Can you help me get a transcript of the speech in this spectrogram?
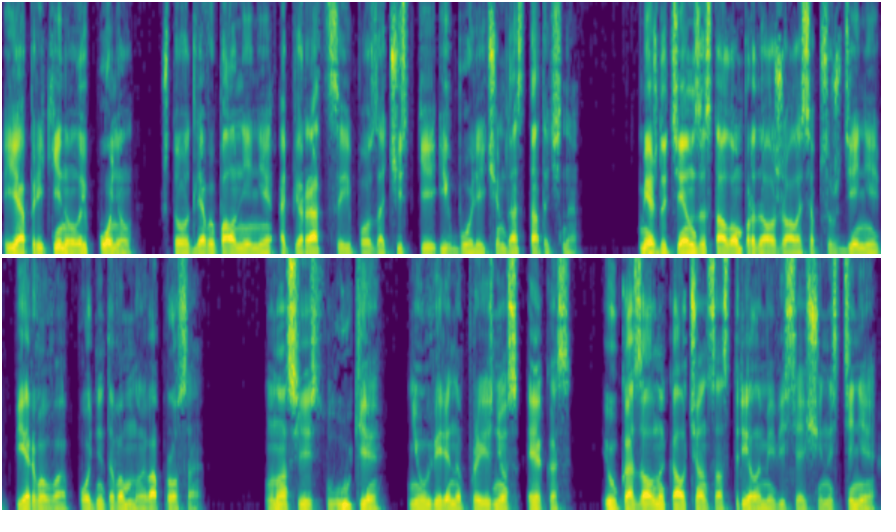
Я прикинул и понял, что для выполнения операции по зачистке их более чем достаточно. Между тем за столом продолжалось обсуждение первого поднятого мной вопроса. «У нас есть луки», – неуверенно произнес Экос и указал на колчан со стрелами, висящий на стене.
